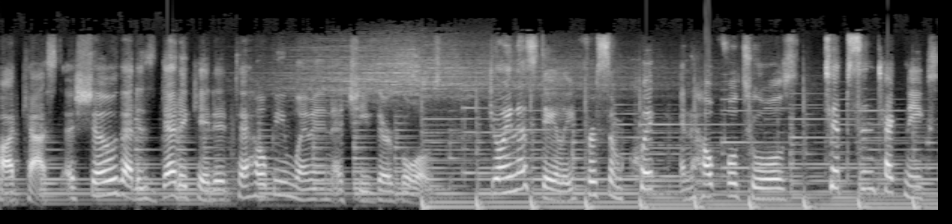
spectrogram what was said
podcast, a show that is dedicated to helping women achieve their goals. Join us daily for some quick and helpful tools, tips, and techniques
